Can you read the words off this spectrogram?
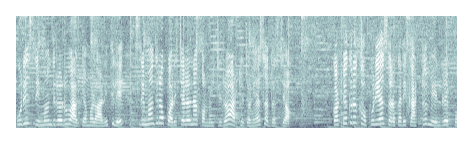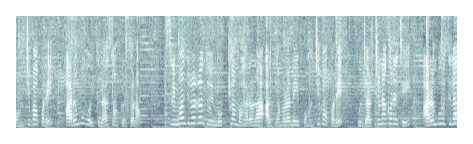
ପୁରୀ ଶ୍ରୀମନ୍ଦିରରୁ ଆଜ୍ଞାମାଳ ଆଣିଥିଲେ ଶ୍ରୀମନ୍ଦିର ପରିଚାଳନା କମିଟିର ଆଠ ଜଣିଆ ସଦସ୍ୟ। କଟକର ଖପୁରିଆ ସରକାରୀ କାଠ ମିଲ୍ରେ ପହଞ୍ଚିବା ପରେ ଆରମ୍ଭ ହୋଇଥିଲା ସଂକୀର୍ତ୍ତନ। ଶ୍ରୀମନ୍ଦିରର ଦୁଇ ମୁଖ୍ୟ ମହାରଣା ଆଜ୍ଞାମାଳ ନେଇ ପହଞ୍ଚିବା ପରେ ପୂଜାର୍ଚ୍ଚନା କରାଯାଇ ଆରମ୍ଭ ହୋଇଥିଲା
